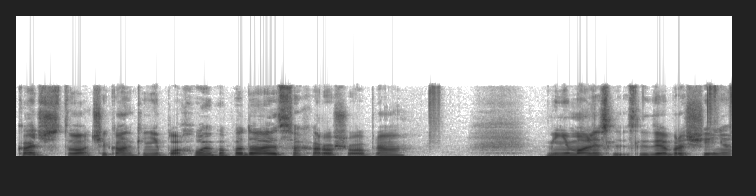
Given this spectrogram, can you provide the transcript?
Качество чеканки неплохое попадается, хорошего прямо минимальные следы обращения.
